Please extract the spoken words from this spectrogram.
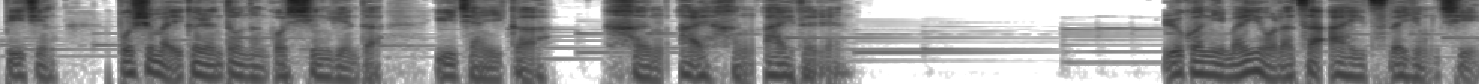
毕竟，不是每个人都能够幸运的遇见一个很爱很爱的人。如果你没有了再爱一次的勇气，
